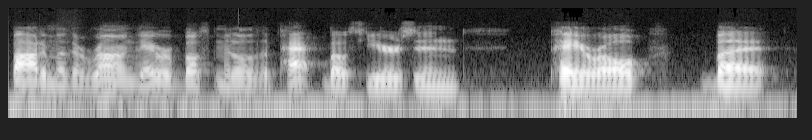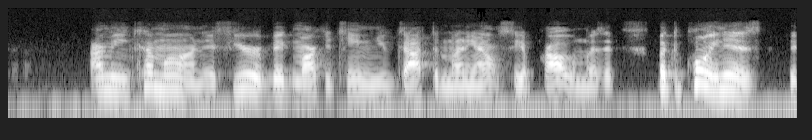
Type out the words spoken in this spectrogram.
bottom of the rung. They were both middle of the pack both years in payroll. But I mean, come on. If you're a big market team and you've got the money, I don't see a problem with it. But the point is, the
